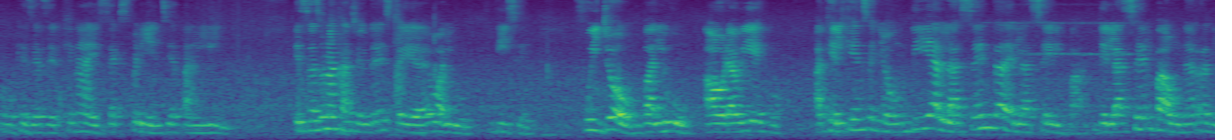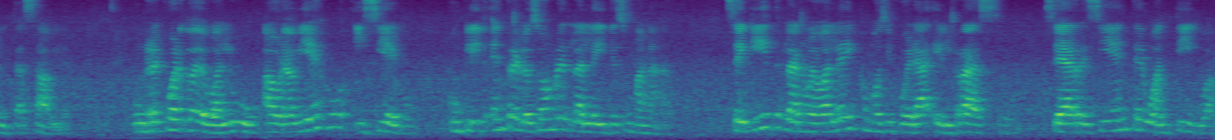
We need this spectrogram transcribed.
Como que se acerquen a esta experiencia tan linda. Esta es una canción de despedida de Balú. Dice, fui yo, Balú, ahora viejo, aquel que enseñó un día la senda de la selva, de la selva a una ranita sabia. Un recuerdo de Balú, ahora viejo y ciego, cumplid entre los hombres la ley de su manada. Seguid la nueva ley como si fuera el rastro, sea reciente o antigua,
